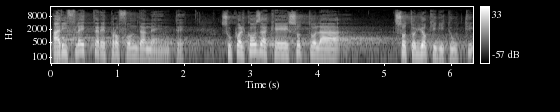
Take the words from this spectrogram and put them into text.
a riflettere profondamente su qualcosa che è sotto, la, sotto gli occhi di tutti,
